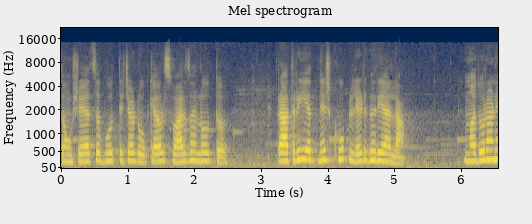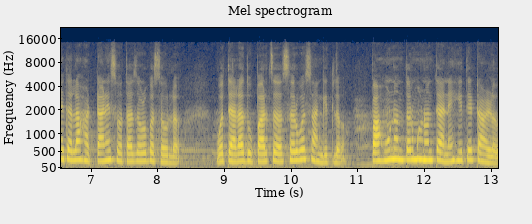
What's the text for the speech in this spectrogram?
संशयाचं भूत तिच्या डोक्यावर स्वार झालं होतं. रात्री यज्ञेश खूप लेट घरी आला. मधुराने त्याला हट्टाने स्वतःजवळ बसवलं व त्याला दुपारचं सर्व सांगितलं. पाहूनंतर म्हणून त्यानेही ते टाळलं.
